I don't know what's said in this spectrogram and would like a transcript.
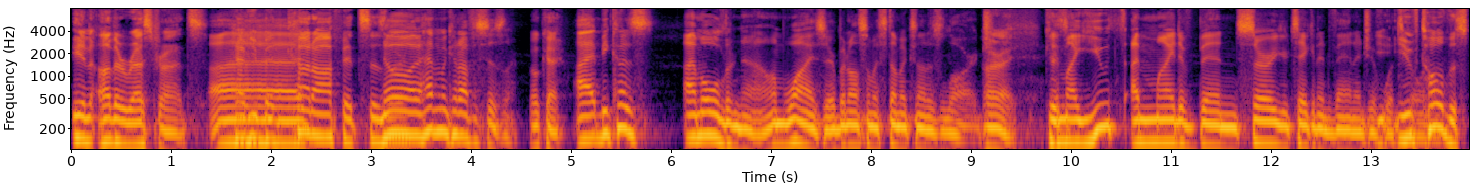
in other restaurants. Have you been cut uh, off at Sizzler? no, I haven't been cut off a Sizzler. Okay. I because I'm older now, I'm wiser, but also my stomach's not as large. All right. In my youth, I might have been, sir, you're taking advantage of what's you've told this.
